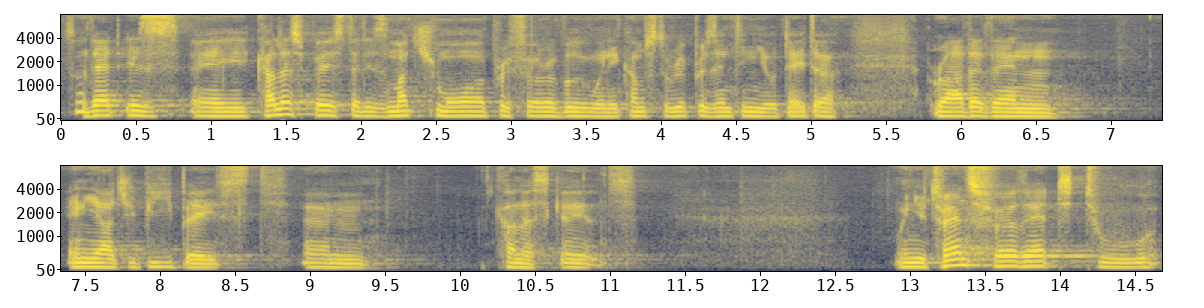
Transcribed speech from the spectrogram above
So that is a color space that is much more preferable when it comes to representing your data rather than any RGB-based um, color scales. When you transfer that to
